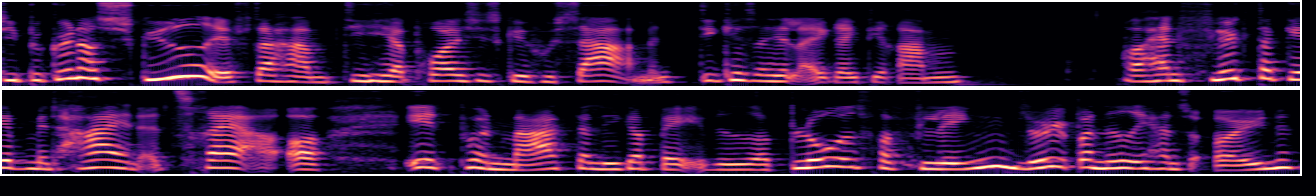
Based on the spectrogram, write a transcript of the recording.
de begynder at skyde efter ham, de her preussiske husarer, men de kan så heller ikke rigtig ramme. Og han flygter gennem et hegn af træer og ind på en mark, der ligger bagved, og blodet fra flængen løber ned i hans øjne.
